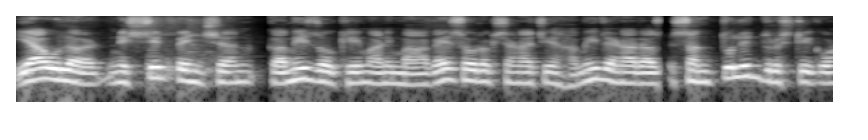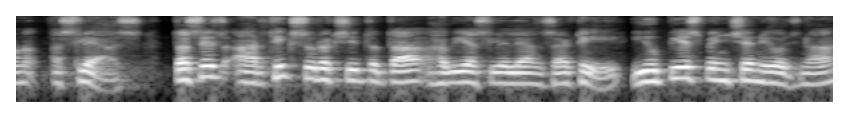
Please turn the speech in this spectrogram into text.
या उलट निश्चित पेन्शन कमी जोखीम आणि महागाई संरक्षणाची हमी देणारा संतुलित दृष्टिकोन असल्यास तसेच आर्थिक सुरक्षितता हवी असलेल्यांसाठी यूपीएस पेन्शन योजना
